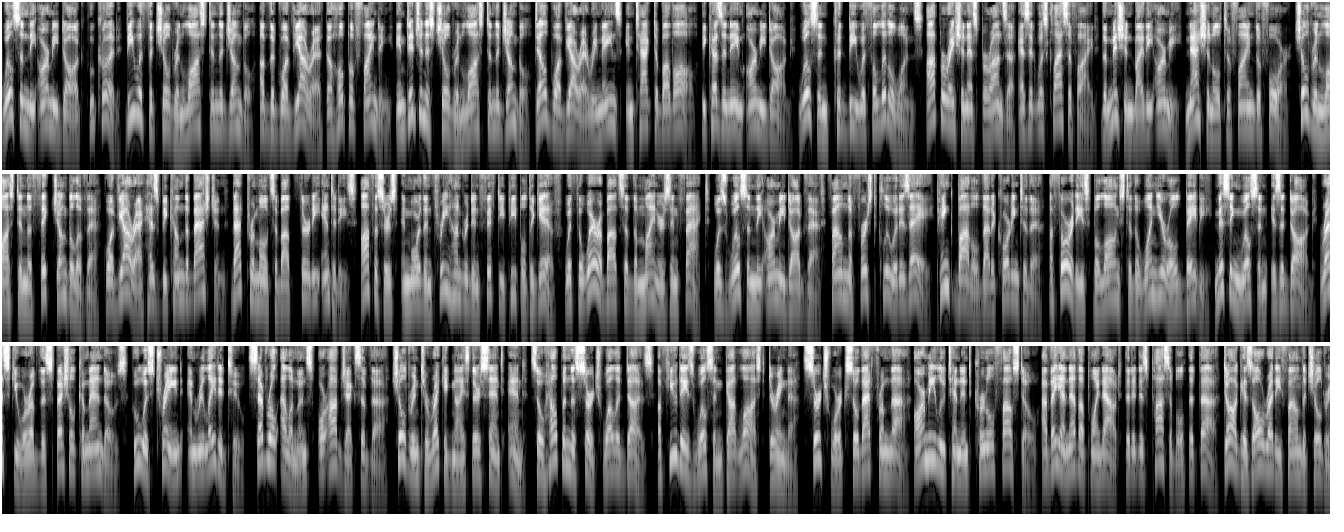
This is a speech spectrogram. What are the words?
Wilson the army dog who could be with the children lost in the jungle of the Guaviare the hope of finding indigenous children lost in the jungle del Guaviare remains intact above all because a name army dog Wilson could be with the little ones. Operation Esperanza as it was classified the mission by the army national to find the four children lost in the thick jungle of the Guaviare has become the bastion that promotes about 30 entities, officers and more than 350 people to give with the whereabouts of the minors in fact was Wilson the army dog that found the first clue it is a pink bottle that according to the authorities belongs to the one-year-old baby. Missing Wilson is a dog rescuer of the special commandos who was trained and related to several elements or objects of the children to recognize their scent and so help in the search while it does. A few days Wilson got lost during the search work so that from the Army Lieutenant Colonel Fausto Avellaneda point out that it is possible that the dog has already found the children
